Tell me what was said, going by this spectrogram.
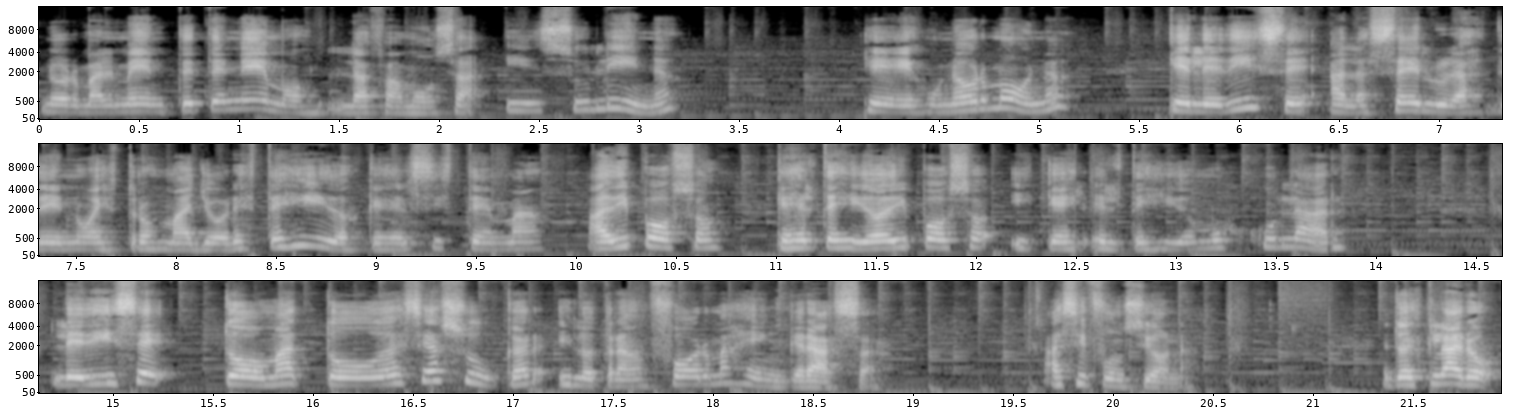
Normalmente tenemos la famosa insulina, que es una hormona que le dice a las células de nuestros mayores tejidos, que es el sistema adiposo, que es el tejido adiposo y que es el tejido muscular, le dice, toma todo ese azúcar y lo transformas en grasa. Así funciona. Entonces, claro,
